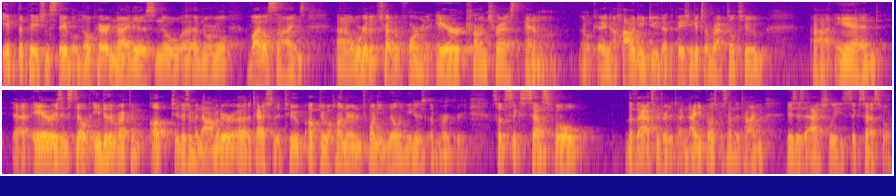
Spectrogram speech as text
if the patient's stable, no peritonitis, no uh, abnormal vital signs. Uh, we're going to try to perform an air contrast enema. Okay. Now, how do you do that? The patient gets a rectal tube, uh, and uh, air is instilled into the rectum up to there's a manometer uh, attached to the tube up to 120 millimeters of mercury. So it's successful the vast majority of the time, 90 plus percent of the time. This is actually successful.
